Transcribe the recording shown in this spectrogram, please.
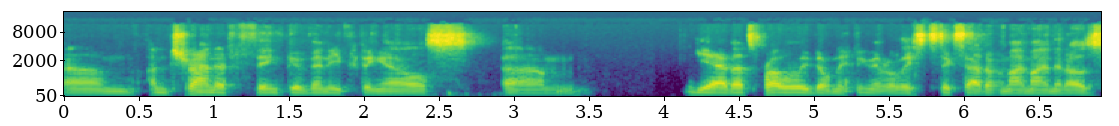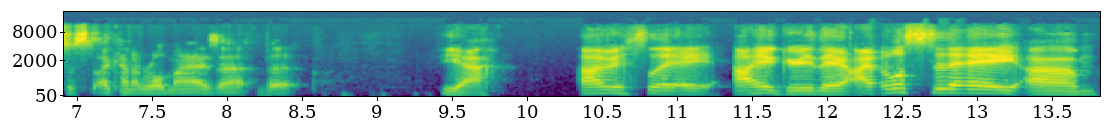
Um, I'm trying to think of anything else. Um, yeah, that's probably the only thing that really sticks out of my mind that I was just I kind of rolled my eyes at. But yeah, obviously, I agree there. I will say, um,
